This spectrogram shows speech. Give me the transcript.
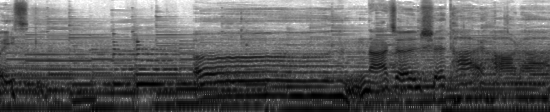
威士忌。哦，那真是太好了，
